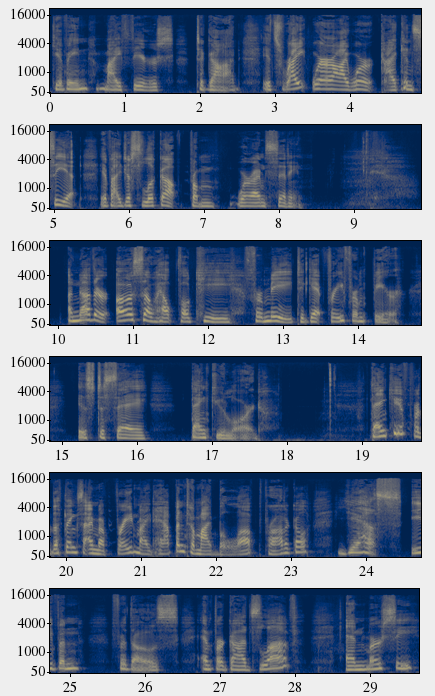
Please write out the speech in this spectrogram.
giving my fears to God. It's right where I work. I can see it if I just look up from where I'm sitting. Another oh so helpful key for me to get free from fear is to say, Thank you, Lord. Thank you for the things I'm afraid might happen to my beloved prodigal. Yes, even for those, and for God's love and mercy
